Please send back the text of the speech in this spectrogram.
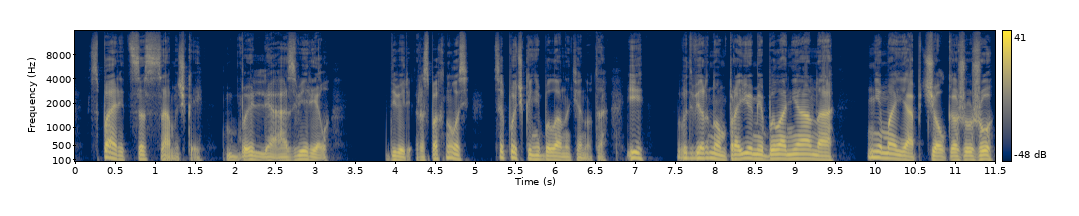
— спариться с самочкой. Бля, озверел. Дверь распахнулась. Цепочка не была натянута. И в дверном проеме была не она, не моя пчелка Жужу.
